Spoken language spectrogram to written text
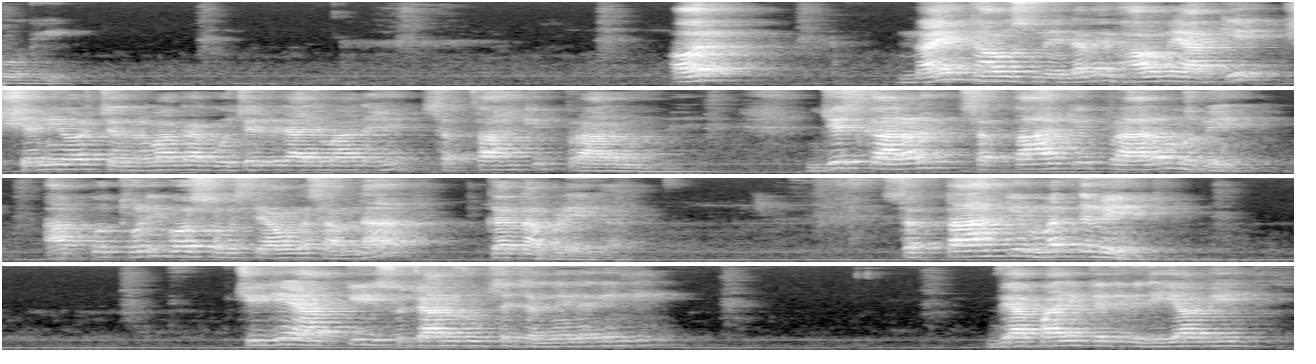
होगी। और नाइन्थ हाउस में, नवे भाव में आपके शनि और चंद्रमा का गोचर विराजमान है, सप्ताह के प्रारंभ में। जिस कारण सप्ताह के प्रारंभ में आपको थोड़ी बहुत समस्याओं का सामना करना पड़ेगा। सप्ताह के मध्य में चीज़ें आपकी सुचारू रूप से चलने लगेंगी। व्यापारिक गतिविधियाँ भी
